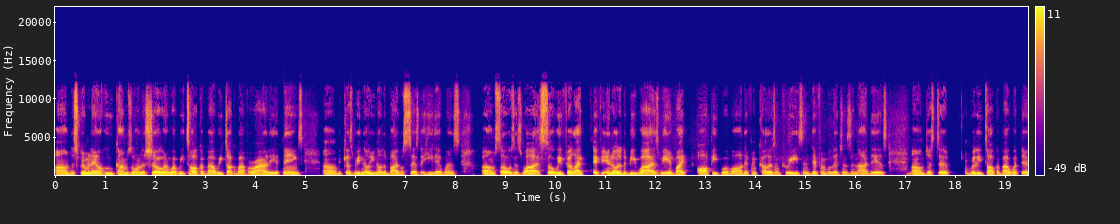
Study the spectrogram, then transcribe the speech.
um discriminate on who comes on the show and what we talk about. We talk about variety of things um because we know you know the bible says that he that wins um souls is wise. So we feel like if you in order to be wise we invite all people of all different colors and creeds and different religions and ideas um just to really talk about what they're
